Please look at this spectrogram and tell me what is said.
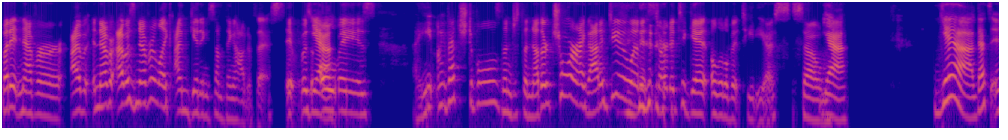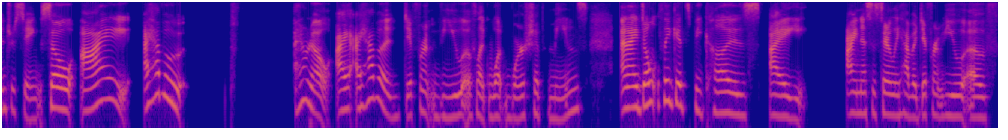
but it never I never I was never like I'm getting something out of this. It was Yeah. always I eat my vegetables, then just another chore I got to do and it started to get a little bit tedious. So Yeah. Yeah, that's interesting. So I I have a I don't know. I I have a different view of like what worship means. And I don't think it's because I I necessarily have a different view of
